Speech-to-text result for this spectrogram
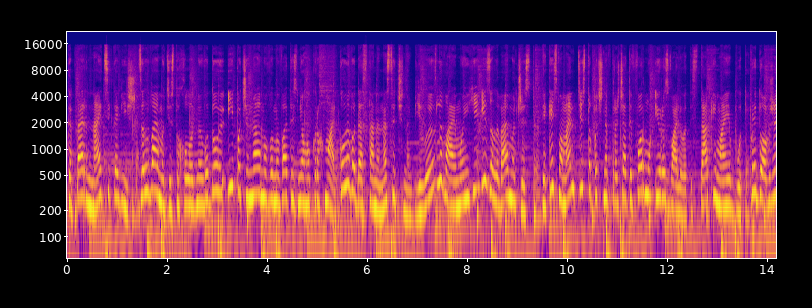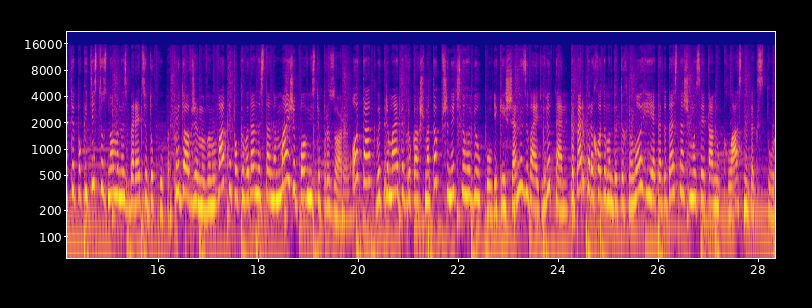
Тепер найцікавіше: заливаємо тісто холодною водою і починаємо вимивати з нього крохмаль. Коли вода стане насичено білою, зливаємо її і заливаємо чистою. В якийсь момент тісто почне втрачати форму і розвалюватись. Так і має бути. Продовжуйте, поки тісто знову не збереться докупи. Продовжуємо вимивати, поки вода не стане майже повністю прозорою. Отак ви тримаєте в руках шматок пшеничного білку, який ще називають глютен. Тепер переходимо до технології, яка додасть нашому сейтану класну текстуру.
